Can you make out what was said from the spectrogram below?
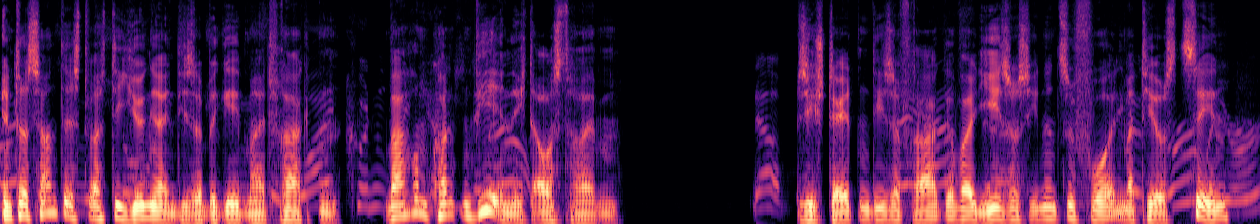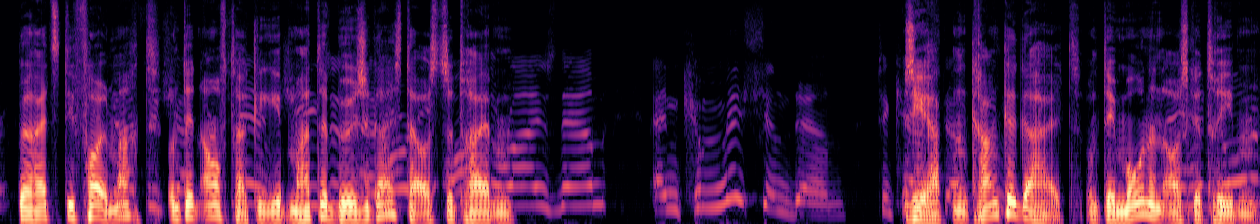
Interessant ist, was die Jünger in dieser Begebenheit fragten. Warum konnten wir ihn nicht austreiben? Sie stellten diese Frage, weil Jesus ihnen zuvor in Matthäus 10 bereits die Vollmacht und den Auftrag gegeben hatte, böse Geister auszutreiben. Sie hatten Kranke geheilt und Dämonen ausgetrieben.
